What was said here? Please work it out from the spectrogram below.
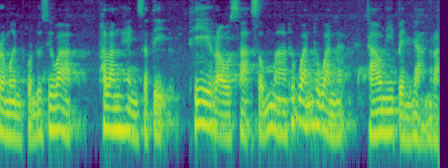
ประเมินผลดูซิว่า พลังแห่งสติที่เราสะสมมาทุกวันทุกวันนะ่ะเช้านี้เป็นอย่างไร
